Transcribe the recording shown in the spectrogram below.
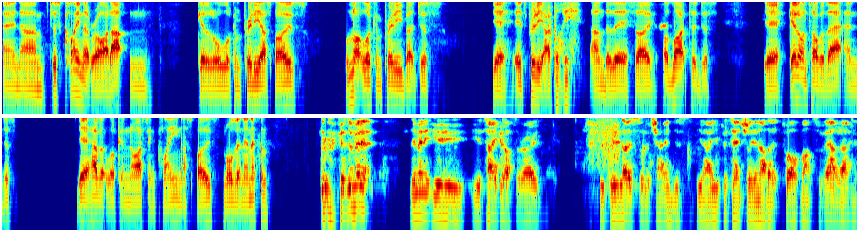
and um, just clean it right up and get it all looking pretty, I suppose. Well, not looking pretty, but just yeah, it's pretty ugly under there. So I'd like to just yeah get on top of that and just yeah, have it looking nice and clean, I suppose, more than anything. Because the minute the minute you you take it off the road to do those sort of changes, you know, you're potentially another twelve months without it, aren't you?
